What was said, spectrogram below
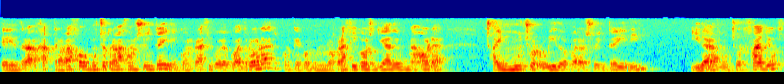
eh, trabaja, trabajo mucho trabajo en swing trading con el gráfico de cuatro horas, porque con los gráficos ya de una hora hay mucho ruido para el swing trading y da muchos fallos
